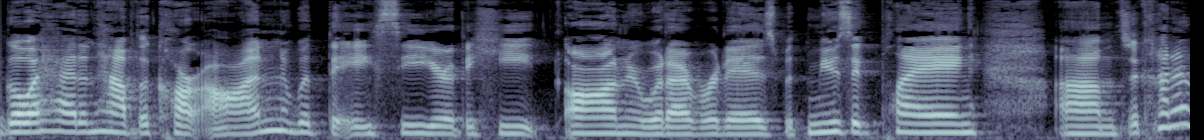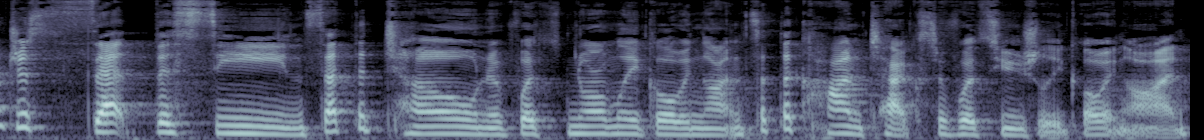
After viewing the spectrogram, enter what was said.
Go ahead and have the car on with the AC or the heat on or whatever it is with music playing um, to kind of just set the scene, set the tone of what's normally going on, set the context of what's usually going on.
